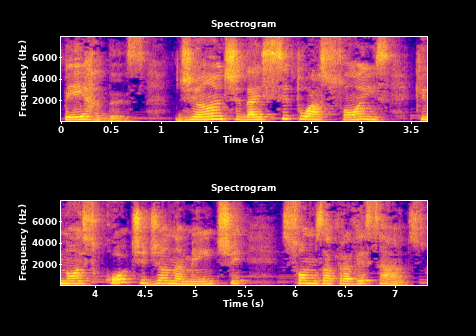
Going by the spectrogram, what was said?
perdas, diante das situações que nós cotidianamente somos atravessados.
